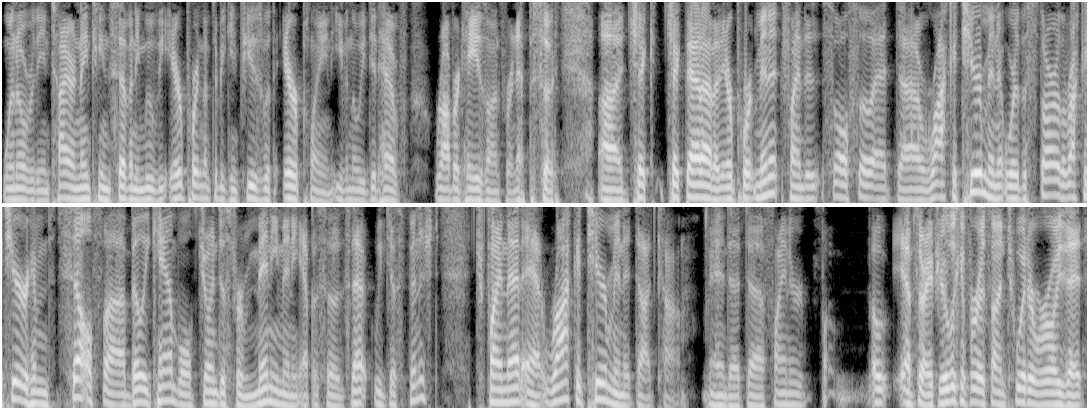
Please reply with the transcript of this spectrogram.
went over the entire 1970 movie Airport, not to be confused with Airplane. Even though we did have Robert Hays on for an episode, uh, check check that out at Airport Minute. Find us also at uh, Rocketeer Minute, where the star of the Rocketeer himself, uh, Billy Campbell, joined us for many many episodes. That we just finished. Find that at rocketeerminute.com and at uh, finer. Oh, I'm sorry. If you're looking for us on Twitter, we're always at.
